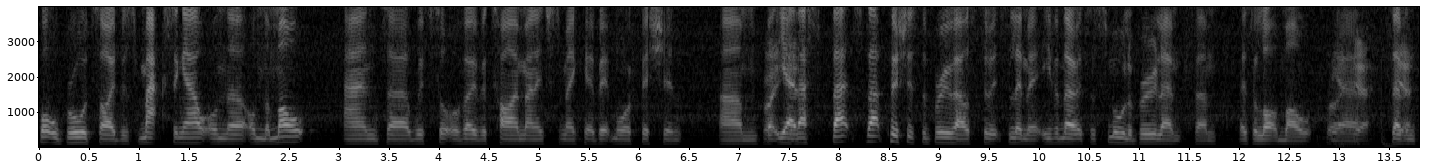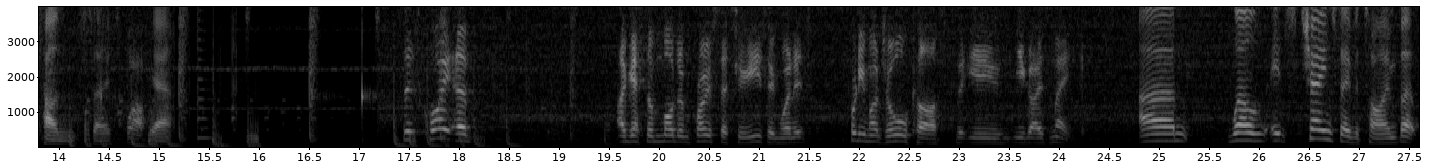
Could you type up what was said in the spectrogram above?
Bottle Broadside was maxing out on the on the malt, and uh, we've sort of over time managed to make it a bit more efficient. Um, but yeah, yeah. that's that's that pushes the brew house to its limit. Even though it's a smaller brew length, um, there's a lot of malt. Right, yeah, yeah, seven yeah. tons. So Wow. yeah, So it's quite a, I guess, a modern process you're using when it's pretty much all cask that you you guys make. Um, well, it's changed over time, but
